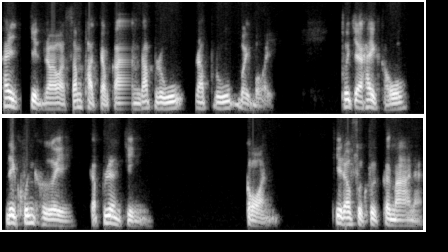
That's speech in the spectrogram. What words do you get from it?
ให้จิตเราสัมผัสกับการรับรู้ รับรู้บ่อยๆ เพื่อจะให้เขาได้คุ้นเคยกับเรื่องจริง ก่อนที่เราฝึกฝึกกันมาเนะ่ย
